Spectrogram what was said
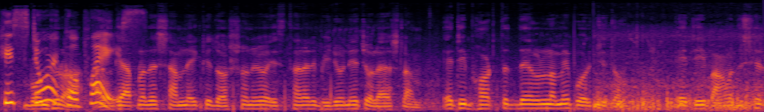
Historical বন্ধুরা, place. আজকে আপনাদের সামনে একটি দর্শনীয় স্থানের ভিডিও নিয়ে চলে আসলাম। এটি ভরতের দেউল নামে পরিচিত। এটি বাংলাদেশের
